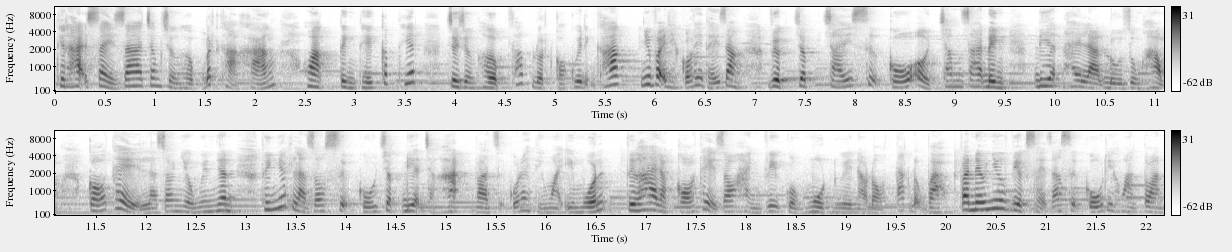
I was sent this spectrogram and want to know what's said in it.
thiệt hại xảy ra trong trường hợp bất khả kháng hoặc tình thế cấp thiết trừ trường hợp pháp luật có quy định khác. Như vậy thì có thể thấy rằng việc chập cháy sự cố ở trong gia đình, điện hay là đồ dùng hỏng có thể là do nhiều nguyên nhân. Thứ nhất là do sự cố chập điện chẳng hạn và sự cố này thì ngoài ý muốn. Thứ hai là có thể do hành vi của một người nào đó tác động vào. Và nếu như việc xảy ra sự cố thì hoàn toàn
